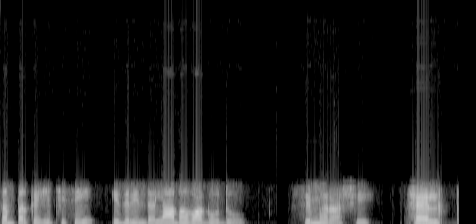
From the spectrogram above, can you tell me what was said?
ಸಂಪರ್ಕ ಹೆಚ್ಚಿಸಿ ಇದರಿಂದ ಲಾಭವಾಗುವುದು. ಸಿಂಹರಾಶಿ ಹೆಲ್ತ್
